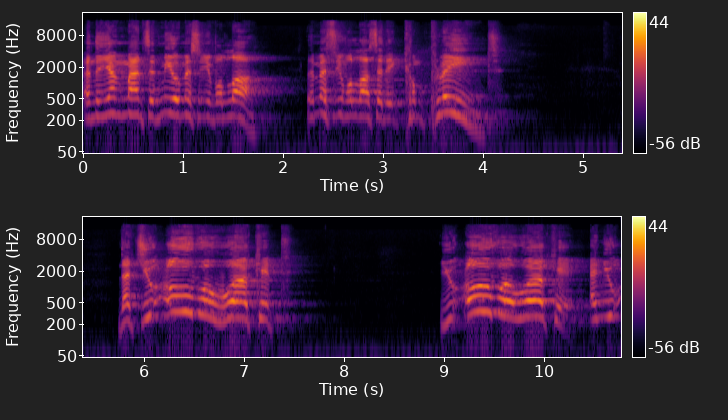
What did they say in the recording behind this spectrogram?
And the young man said, Me, O Messenger of Allah. The Messenger of Allah said, It complained that you overwork it. you overwork it and you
